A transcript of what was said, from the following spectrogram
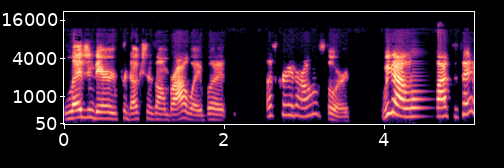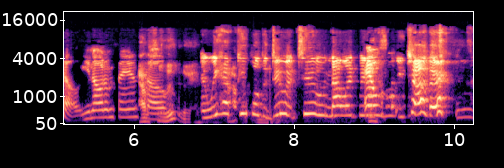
legendary productions on Broadway, but let's create our own stories. We got a lot to tell. You know what I'm saying? Absolutely. So, and we have people to do it too, not like we have each other.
